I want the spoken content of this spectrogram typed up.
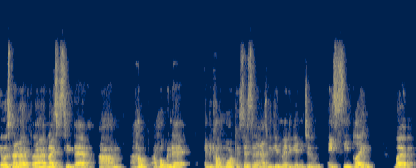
it was kind of uh, nice to see that. Um, I hope I'm hoping that it becomes more consistent as we are getting ready to get into ACC play. But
